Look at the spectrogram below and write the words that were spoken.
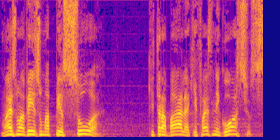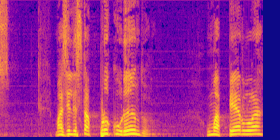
mais uma vez, uma pessoa que trabalha, que faz negócios, mas ele está procurando uma pérola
